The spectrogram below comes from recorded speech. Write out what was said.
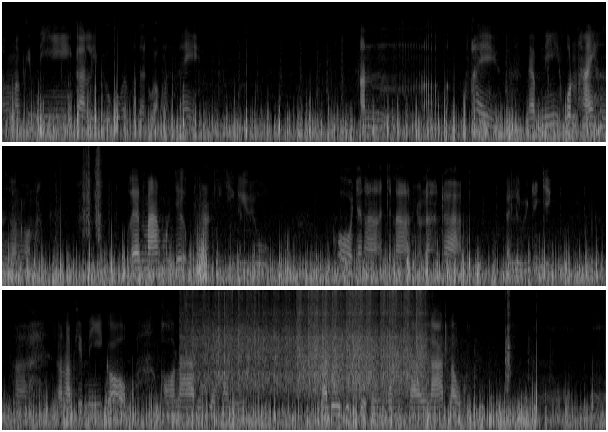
สำหรับคลิปนี้การรีวิวก็ไม่ค่อยสะดวกนะ ให้ อันให้แบบนี้คนหายเหือนก่อนนะแลนด์มาร์กมันเยอะมากจริงๆรีวิว ก็จะนานจะนานอยู่นะ ถ้าไปรีวิวจริงๆอ่าสำหรับคลิป นี้ก็ขอลาไปเพียงเท่านี้มาดูจุดจบของคนใช้ร้านเราอืมอืม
